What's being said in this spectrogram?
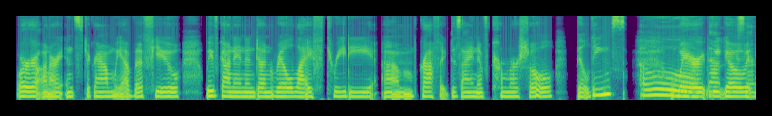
or on our Instagram, we have a few. We've gone in and done real life 3D um, graphic design of commercial buildings Oh, where we go in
